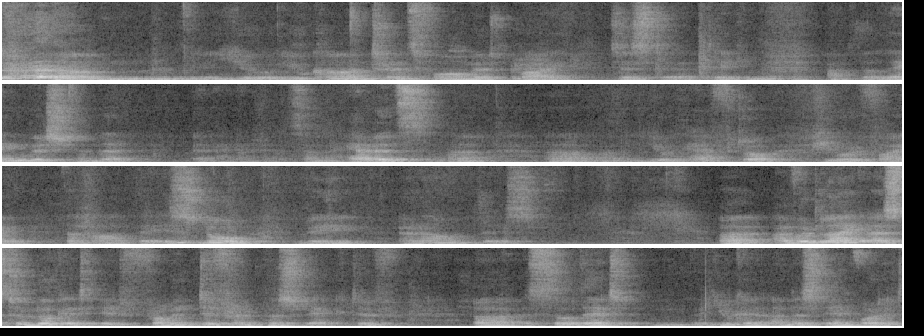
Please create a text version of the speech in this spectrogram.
Um, you, you can't transform it by just uh, taking up the language and the, uh, some habits. Uh, uh, you have to purify the heart. There is no way around this. Uh, I would like us to look at it from a different perspective uh, so that you can understand what it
